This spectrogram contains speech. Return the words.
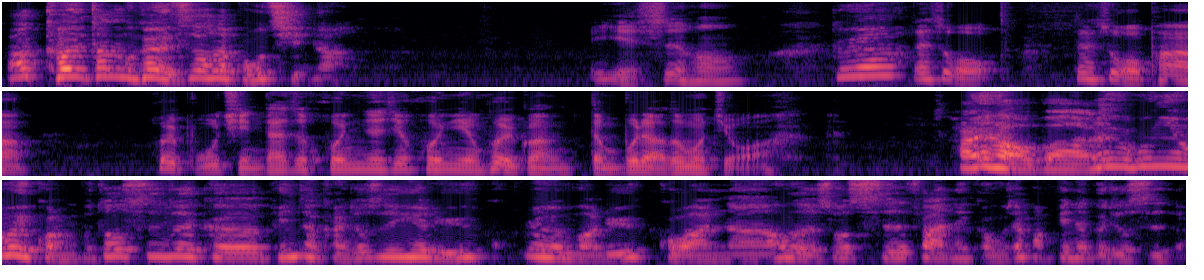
啊，可以，他们可以之后再补请啊。也是哈。对啊，但是我但是我怕会补请，但是婚那些婚宴会馆等不了这么久啊。还好吧，那个婚宴会馆不都是那个平常可能就是一些旅那个嘛旅馆啊，或者说吃饭那个，我家旁边那个就是的。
